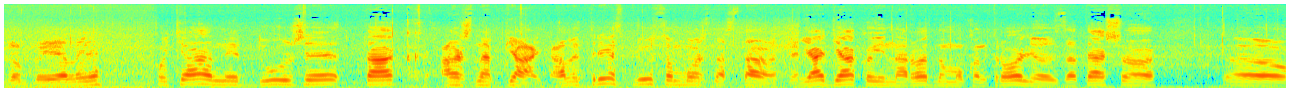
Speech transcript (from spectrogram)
зробили. Хоча не дуже так, аж на 5, але 3 з плюсом можна ставити. Я дякую народному контролю за те, що е,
